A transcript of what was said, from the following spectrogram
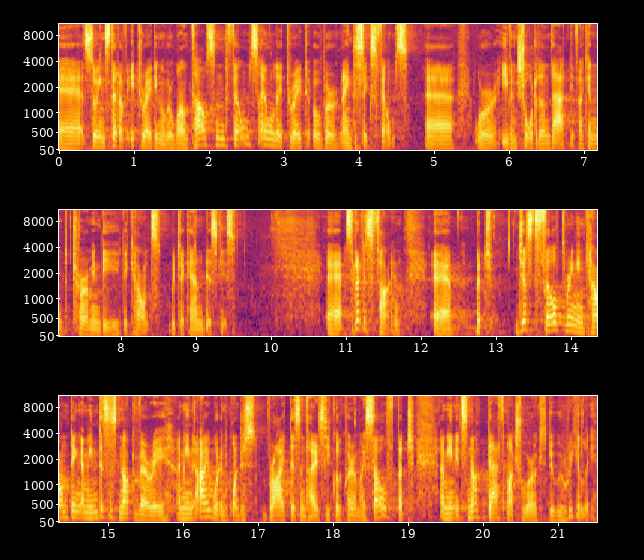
Uh, so instead of iterating over 1,000 films, I only iterate over 96 films, uh, or even shorter than that if I can determine the, the count, which I can in this case. Uh, so that is fine. Uh, but just filtering and counting, I mean, this is not very, I mean, I wouldn't want to write this entire SQL query myself, but I mean, it's not that much work to do really.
